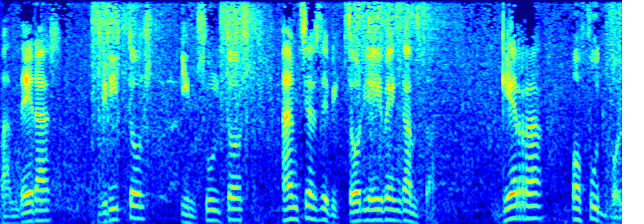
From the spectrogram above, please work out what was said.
banderas, gritos, insultos, ansias de victoria y venganza, guerra o fútbol.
